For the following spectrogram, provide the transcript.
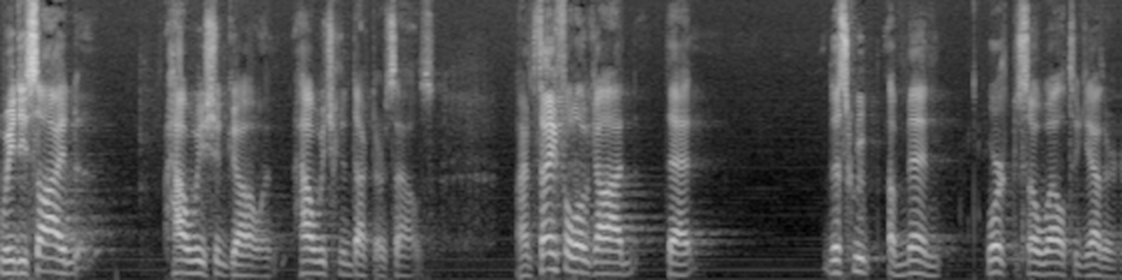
we decide how we should go and how we should conduct ourselves. I'm thankful, oh God, that this group of men work so well together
